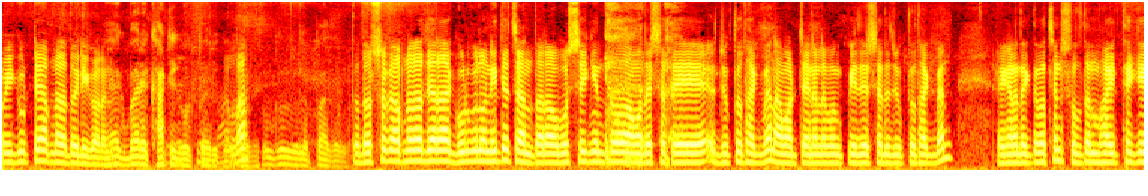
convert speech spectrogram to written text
ওই গুড়টাই আপনারা তৈরি করেন। একবারে খাঁটি গুড় তৈরি করি আল্লাহ। গুড়গুলো পাওয়া যাবে। তো দর্শক আপনারা যারা গুড়গুলো নিতে চান তারা অবশ্যই কিন্তু আমাদের সাথে যুক্ত থাকবেন আমার চ্যানেল এবং পেজের সাথে যুক্ত থাকবেন। এখানে দেখতে পাচ্ছেন সুলতান ভাই থেকে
